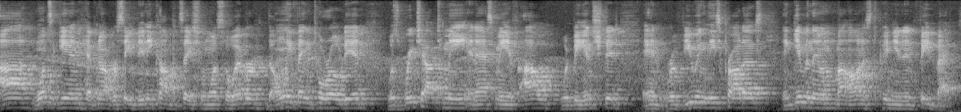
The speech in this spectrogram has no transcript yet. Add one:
I, once again, have not received any compensation whatsoever. The only thing Toro did was reach out to me and ask me if I would be interested in reviewing these products and giving them my honest opinion and feedback.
